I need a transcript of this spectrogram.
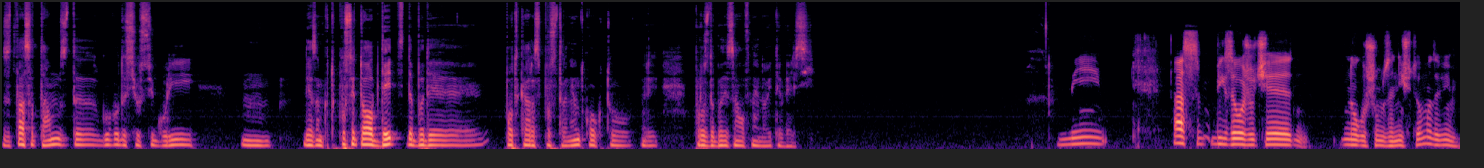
затова са там, за да Google да си осигури не знам, като пусне този апдейт да бъде по-така разпространен, отколкото нали, просто да бъде само в най-новите версии. Ми, аз бих заложил, че много шум за нищо, ама да видим.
